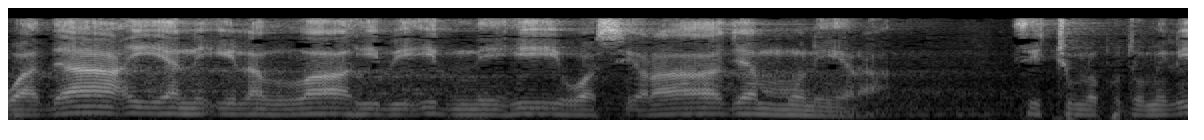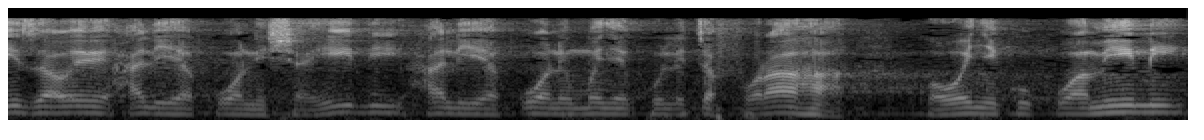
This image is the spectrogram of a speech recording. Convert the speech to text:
wa da'iyan ila Allah biidhnihi wa sirajan munira si tumekutumiliza wewe hali ya kuwa ni shahidi hali ya kuwa ni mwenye kuleta furaha kwa wenye kukuamini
